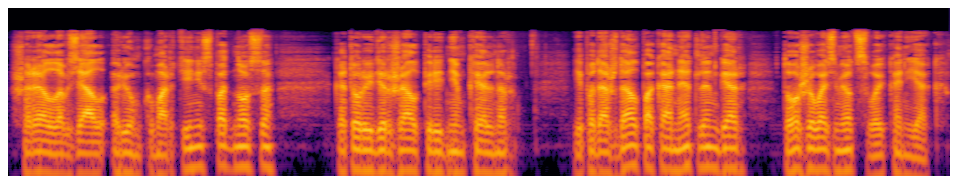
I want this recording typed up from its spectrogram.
Шерелла взял рюмку мартини с подноса, который держал перед ним кельнер, и подождал, пока Нетлингер тоже возьмет свой коньяк.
